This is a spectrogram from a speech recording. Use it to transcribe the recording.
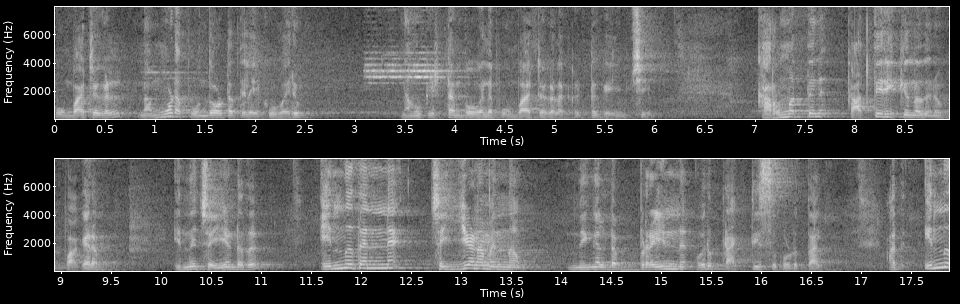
പൂമ്പാറ്റകൾ നമ്മുടെ പൂന്തോട്ടത്തിലേക്ക് വരും. നമുക്കിഷ്ടം പോലെ പൂമ്പാറ്റകളെ കിട്ടുകയും ചെയ്യും. കർമ്മത്തിന് കാത്തിരിക്കുന്നതിനു പകരം ഇന്ന് ചെയ്യേണ്ടത് എന്ന് തന്നെ ചെയ്യണമെന്ന് നിങ്ങളുടെ ബ്രെയിനിന് ഒരു പ്രാക്ടീസ് കൊടുത്താൽ അത് ഇന്ന്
